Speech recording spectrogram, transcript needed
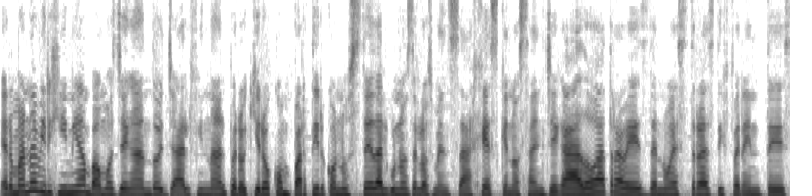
Hermana Virginia, vamos llegando ya al final, pero quiero compartir con usted algunos de los mensajes que nos han llegado a través de nuestras diferentes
